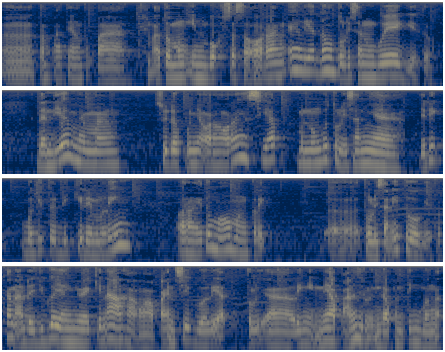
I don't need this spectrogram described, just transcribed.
uh, tempat yang tepat. Atau menginbox seseorang eh lihat dong tulisan gue gitu. Dan dia memang sudah punya orang-orang yang siap menunggu tulisannya. Jadi begitu dikirim link, orang itu mau mengklik uh, tulisan itu gitu kan. Ada juga yang nyuekin ah ngapain sih gue lihat uh, link ini apaan sih nggak penting banget.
